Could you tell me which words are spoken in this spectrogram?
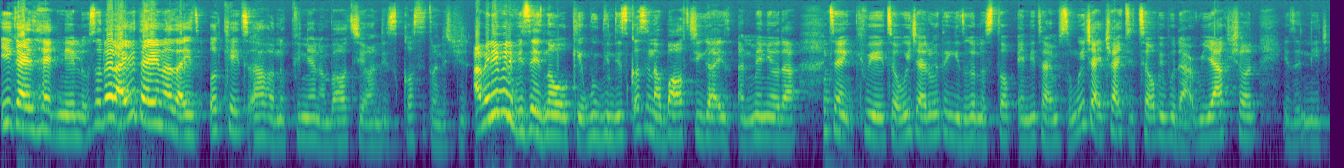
you guys heard Nelo. So then are you telling us that it's okay to have an opinion about you and discuss it on the street? I mean, even if you say it's not okay, we've been discussing about you guys and many other content creator, which I don't think is going to stop anytime soon, which I try to tell people that reaction is a niche.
